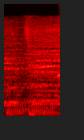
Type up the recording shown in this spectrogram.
Sweet.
